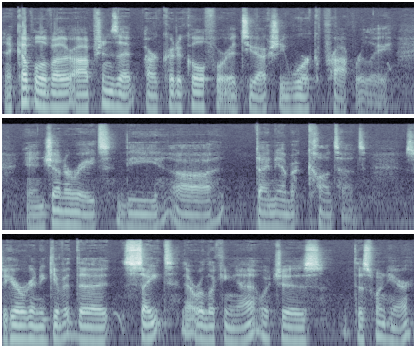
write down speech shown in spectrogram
and a couple of other options that are critical for it to actually work properly. and generate the uh, dynamic content. So here we're going to give it the site that we're looking at, which is this one here.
